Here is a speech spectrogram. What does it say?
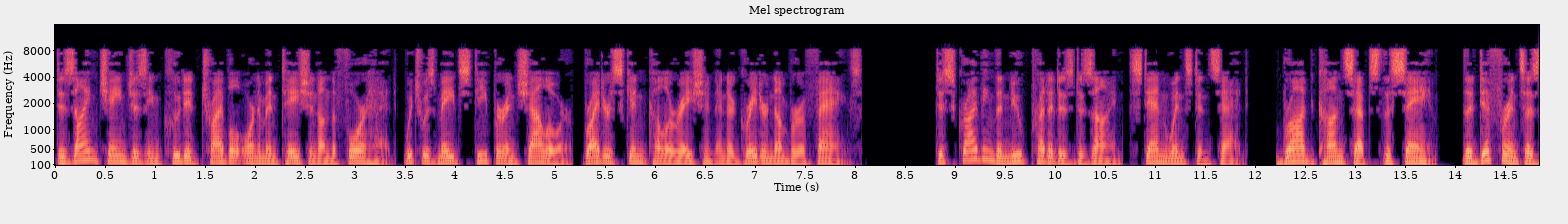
Design changes included tribal ornamentation on the forehead, which was made steeper and shallower, brighter skin coloration and a greater number of fangs. Describing the new Predator's design, Stan Winston said, "...broad concepts the same. The difference is,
